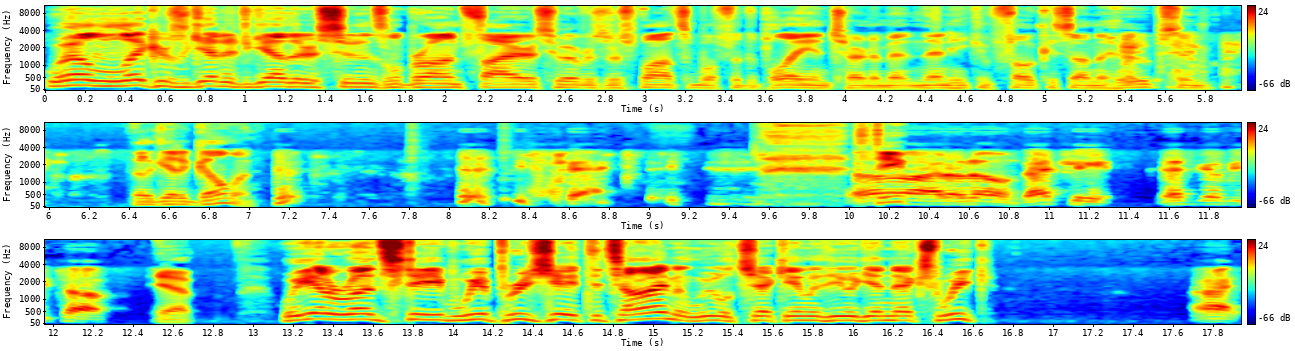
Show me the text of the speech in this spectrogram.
Well, the Lakers will get it together as soon as LeBron fires whoever's responsible for the play-in tournament, and then he can focus on the hoops, and they'll get it going. exactly. Steve, oh, I don't know. That's that's going to be tough. Yep. We got to run, Steve. We appreciate the time, and we will check in with you again next week. All right.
